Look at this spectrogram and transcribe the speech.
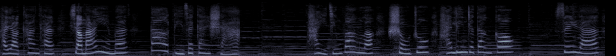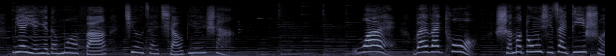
它要看看小蚂蚁们到底在干啥。它已经忘了手中还拎着蛋糕，虽然面爷爷的磨坊就在桥边上。喂，歪歪兔，什么东西在滴水？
